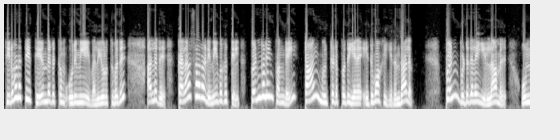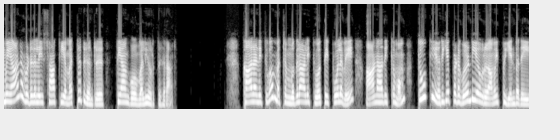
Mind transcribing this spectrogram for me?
திருமணத்தை தேர்ந்தெடுக்கும் உரிமையை வலியுறுத்துவது அல்லது கலாசார நினைவகத்தில் பெண்களின் பங்கை தாய் மீட்டெடுப்பது என எதுவாக இருந்தாலும் பெண் விடுதலை இல்லாமல் உண்மையான விடுதலை சாத்தியமற்றது என்று தியாங்கோ வலியுறுத்துகிறார். காலனித்துவம் மற்றும் முதலாளித்துவத்தைப் போலவே ஆணாதிக்கமும் தூக்கி எறியப்பட வேண்டிய ஒரு அமைப்பு என்பதை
